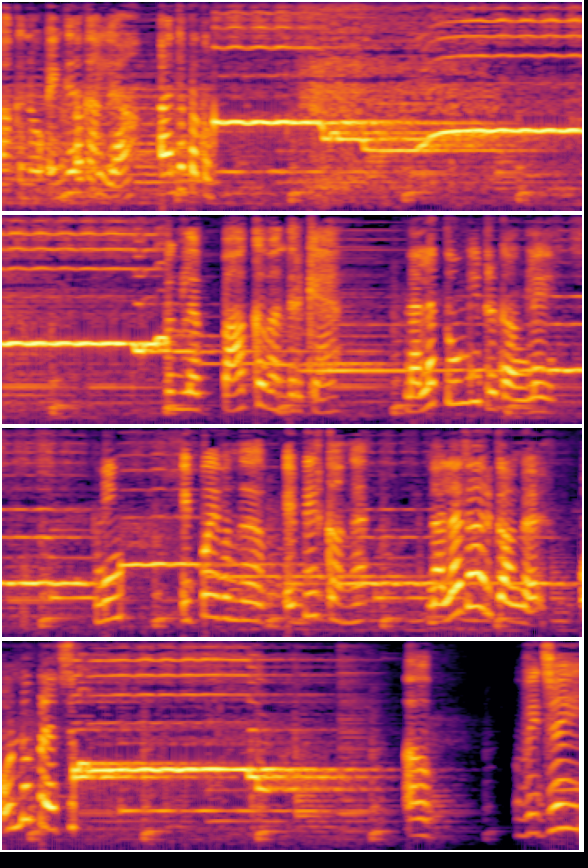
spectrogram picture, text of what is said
பார்க்கணும். எங்க இருக்காங்க? அந்த பக்கம். இவங்கள பார்க்க வந்திருக்கேன். நல்லா தூங்கிட்டு இருக்காங்களே. நீங்க இப்போ இவங்க எப்படி இருக்காங்க? நல்லா தான் இருக்காங்க. ஒன்னும் பிரச்சனை அஹ், விஜய்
